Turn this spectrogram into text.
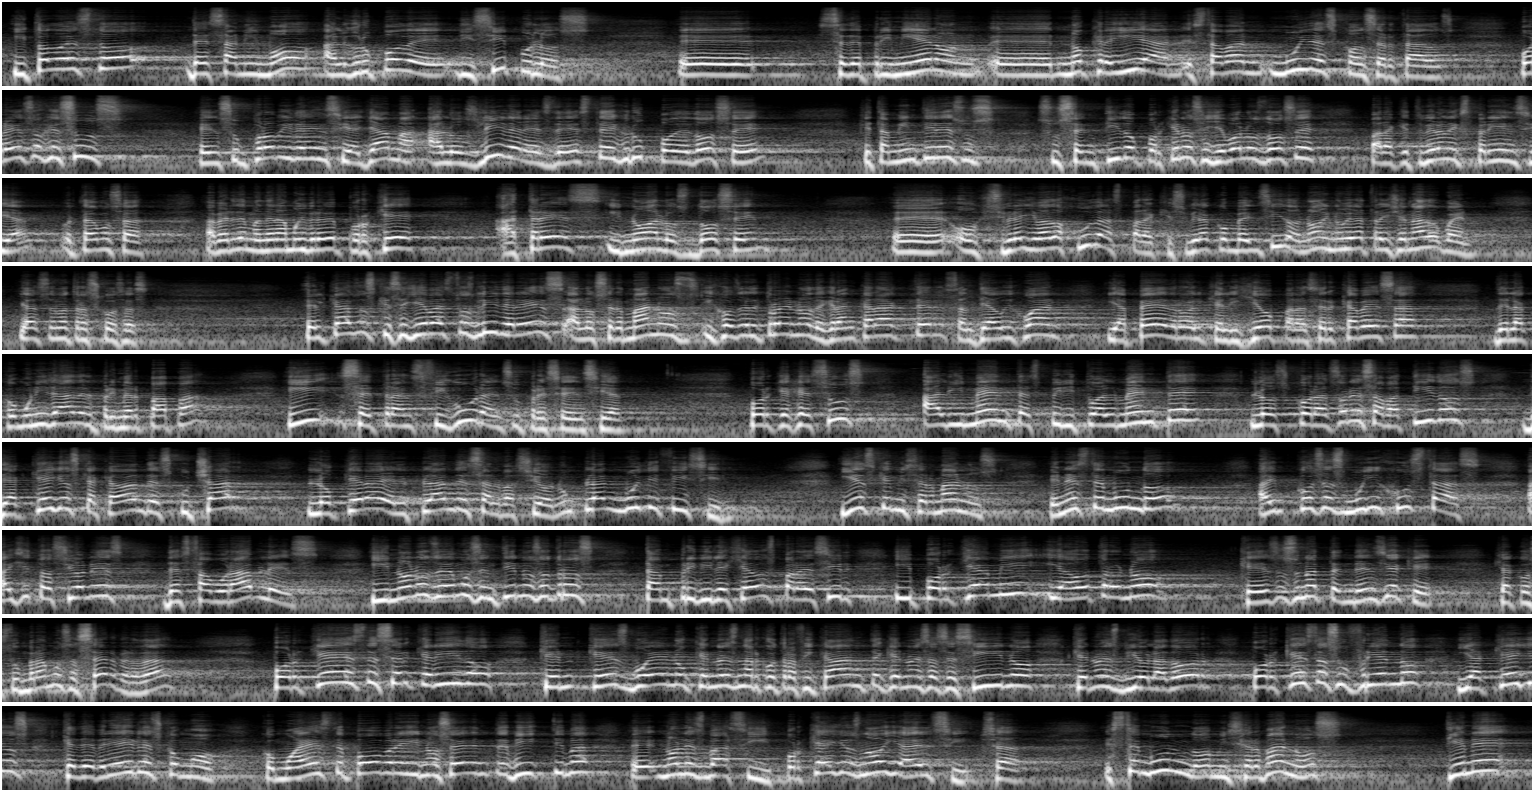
Y todo esto desanimó al grupo de discípulos. Eh, se deprimieron, eh, no creían, estaban muy desconcertados. Por eso Jesús en su providencia llama a los líderes de este grupo de doce que también tiene su sentido. ¿Por qué no se llevó a los doce para que tuvieran experiencia? Ahorita vamos a, ver de manera muy breve por qué a tres y no a los doce. Eh, o se hubiera llevado a Judas para que se hubiera convencido, ¿no? Y no hubiera traicionado. Bueno, ya son otras cosas. El caso es que se lleva a estos líderes, a los hermanos hijos del trueno de gran carácter, Santiago y Juan, y a Pedro, el que eligió para ser cabeza de la comunidad, el primer papa, y se transfigura en su presencia. Porque Jesús alimenta espiritualmente los corazones abatidos de aquellos que acaban de escuchar lo que era el plan de salvación, un plan muy difícil. Y es que mis hermanos, en este mundo hay cosas muy injustas, hay situaciones desfavorables y no nos debemos sentir nosotros tan privilegiados para decir, ¿y por qué a mí y a otro no? Que eso es una tendencia que, que acostumbramos a hacer, ¿verdad? ¿Por qué este ser querido que, es bueno, que no es narcotraficante, que no es asesino, que no es violador, por qué está sufriendo y aquellos que debería irles como, a este pobre inocente víctima, eh, no les va así? ¿Por qué ellos no y a él sí? O sea, este mundo, mis hermanos, tiene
